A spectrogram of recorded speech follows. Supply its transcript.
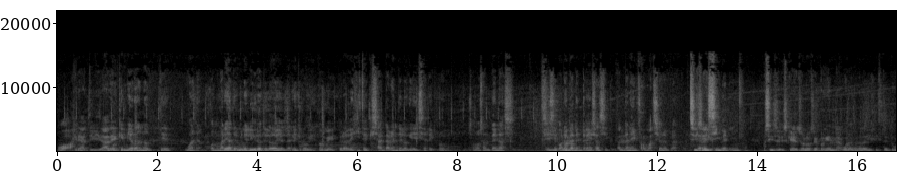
wow, creatividad. De, ¿por qué mierda no te bueno cuando María termine el libro te lo doy el de Rick Rubin pero dijiste exactamente lo que dice Rick Rubin somos antenas que Sí, se conectan bueno. entre ellas y antenas de información en plan Sí, que sí. reciben info Sí, sí, es que eso lo sé porque me acuerdo que me lo dijiste tú.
